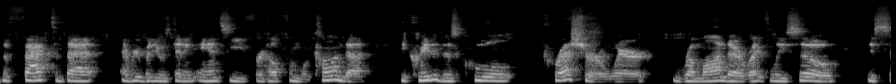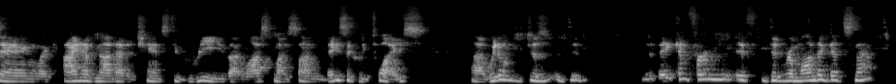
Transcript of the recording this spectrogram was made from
the fact that everybody was getting antsy for help from Wakanda, it created this cool pressure where Ramonda, rightfully so, is saying like I have not had a chance to grieve. I lost my son basically twice. Uh, we don't just did, did, they confirm if did Ramonda get snapped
